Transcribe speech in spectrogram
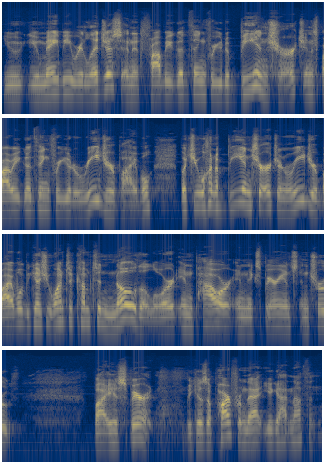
You, you may be religious, and it's probably a good thing for you to be in church, and it's probably a good thing for you to read your Bible, but you want to be in church and read your Bible because you want to come to know the Lord in power and experience and truth by His Spirit. Because apart from that, you got nothing.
